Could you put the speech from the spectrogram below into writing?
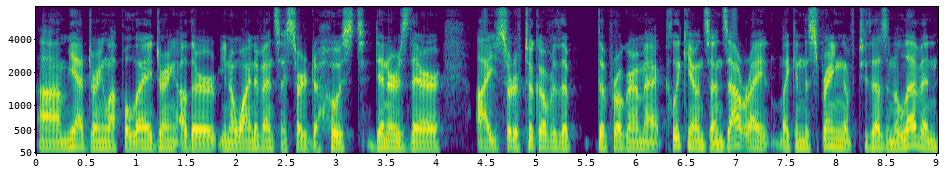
Um, yeah, during La Paulée, during other you know wine events, I started to host dinners there. I sort of took over the the program at Colicchio and Sons outright, like in the spring of 2011,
